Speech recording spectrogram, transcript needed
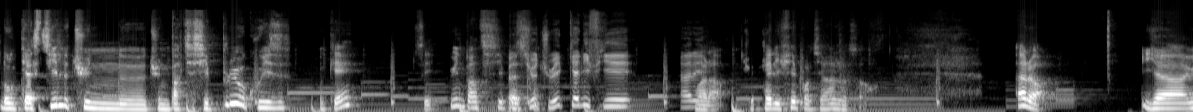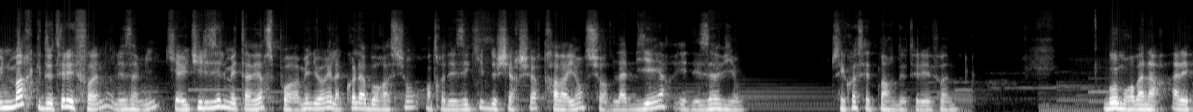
Donc Castille, tu ne, tu ne participes plus au quiz, ok? C'est une participation. Parce que tu es qualifié. Allez. Voilà, tu es qualifié pour le tirage au sort. Alors, il y a une marque de téléphone, les amis, qui a utilisé le métaverse pour améliorer la collaboration entre des équipes de chercheurs travaillant sur de la bière et des avions. C'est quoi cette marque de téléphone? Boum, Robanard, allez.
